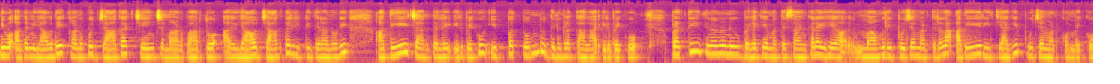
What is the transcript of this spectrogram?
ನೀವು ಅದನ್ನು ಯಾವುದೇ ಕಾರಣಕ್ಕೂ ಜಾಗ ಚೇಂಜ್ ಮಾಡಬಾರ್ದು. ಯಾವ ಜಾಗದಲ್ಲಿ ಇಟ್ಟಿದ್ದೀರಾ ನೋಡಿ, ಅದೇ ಜಾಗದಲ್ಲೇ ಇರಬೇಕು. ಇಪ್ಪತ್ತೊಂದು ದಿನಗಳ ಕಾಲ ಇರಬೇಕು. ಪ್ರತಿದಿನವೂ ನೀವು ಬೆಳಗ್ಗೆ ಮತ್ತು ಸಾಯಂಕಾಲ ಮಾಮೂಲಿ ಪೂಜೆ ಮಾಡ್ತಿರಲ್ಲ, ಅದೇ ರೀತಿಯಾಗಿ ಪೂಜೆ ಮಾಡ್ಕೊಬೇಕು.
